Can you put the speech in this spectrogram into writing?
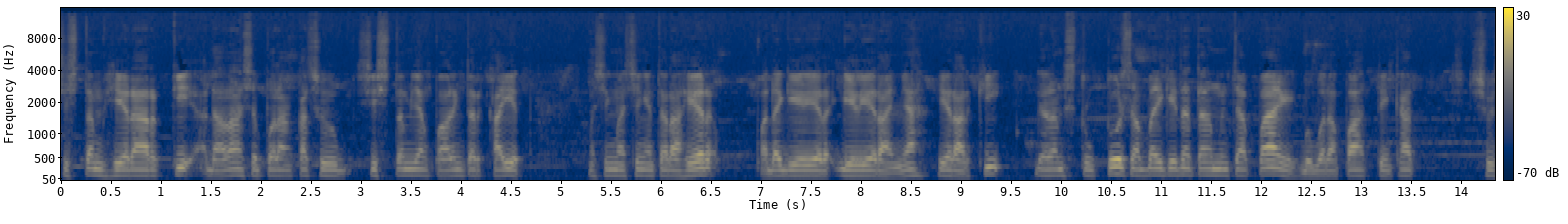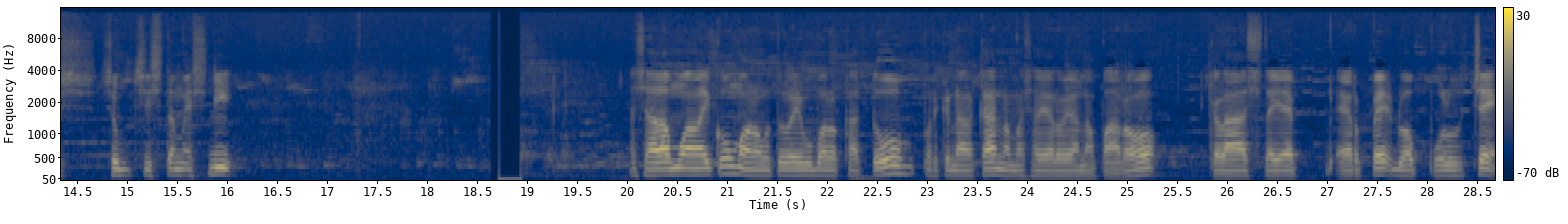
sistem hierarki adalah seperangkat subsistem yang paling terkait masing-masing yang terakhir pada gilir, gilirannya hierarki dalam struktur sampai kita telah mencapai beberapa tingkat subsistem SD. Assalamualaikum warahmatullahi wabarakatuh. Perkenalkan nama saya Royan Naparo, kelas TFRP 20C.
